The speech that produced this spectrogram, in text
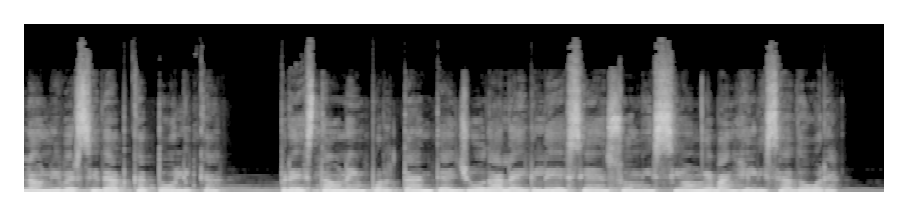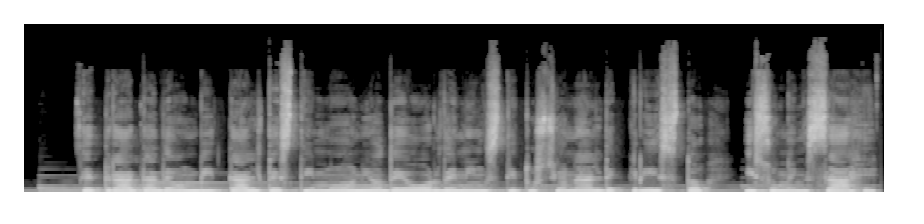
la Universidad Católica presta una importante ayuda a la Iglesia en su misión evangelizadora. Se trata de un vital testimonio de orden institucional de Cristo y su mensaje,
